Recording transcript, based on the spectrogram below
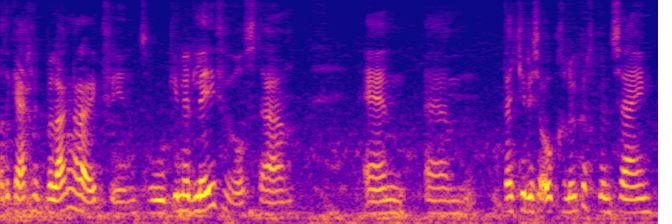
Wat ik eigenlijk belangrijk vind. Hoe ik in het leven wil staan. En um, dat je dus ook gelukkig kunt zijn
